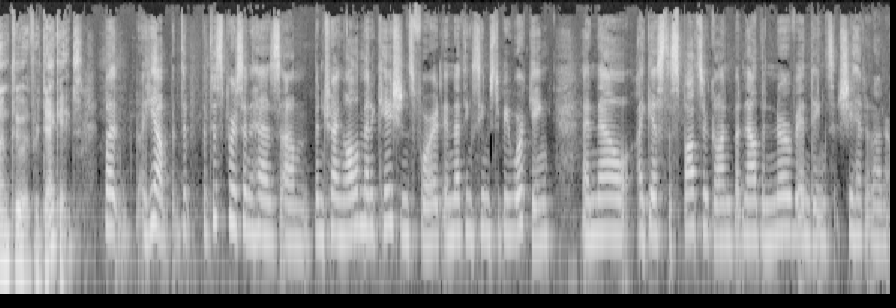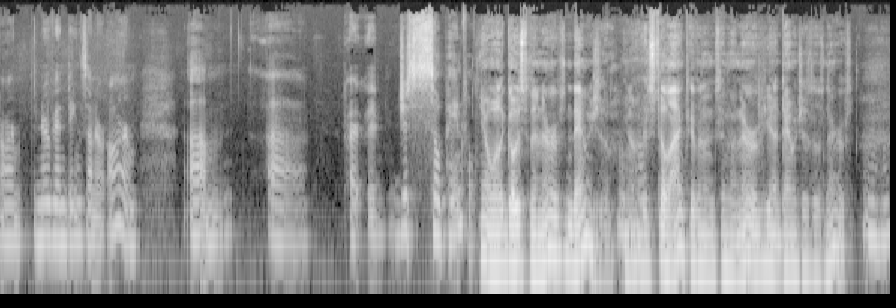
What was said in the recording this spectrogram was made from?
gone through it for decades. But yeah, but, th- but this person has um, been trying all the medications for it, and nothing seems to be working. And now I guess the spots are gone, but now the nerve endings. She had it on her arm. The nerve endings on her arm um, uh, are uh, just so painful. Yeah, well, it goes to the nerves and damages them. You know, Mm-hmm. if it's still active and it's in the nerves, yeah, it damages those nerves. Mm-hmm.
